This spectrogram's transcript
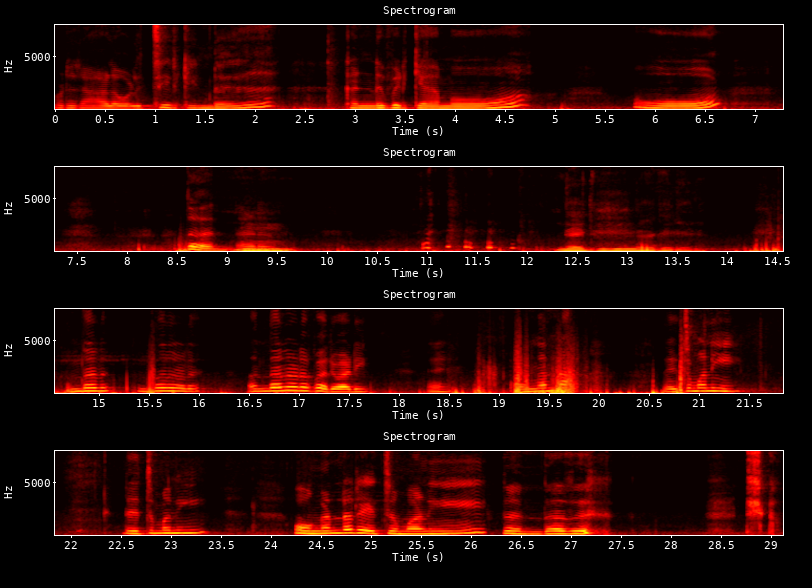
ഇവിടെ ഒരാൾ ഒളിച്ചിരിക്കുന്നുണ്ട്. കണ്ടുപിടിക്കാമോ? ഓ ഇതെന്താണ് എന്താണ്? എന്താണ് അവിടെ? എന്താണ് അവിടെ പരിപാടി? ഒങ്ങണ്ട രേച്ചുമണി രേച്ചുമണി ഒങ്ങണ്ട രേച്ചുമണി ഇതെന്താ ഇത് ടിഷ്ക്, ടിഷ്ക്.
